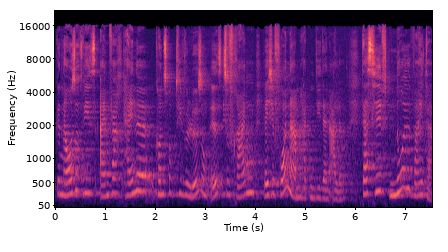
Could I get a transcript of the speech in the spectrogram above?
Genauso wie es einfach keine konstruktive Lösung ist, zu fragen, welche Vornamen hatten die denn alle. Das hilft null weiter.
